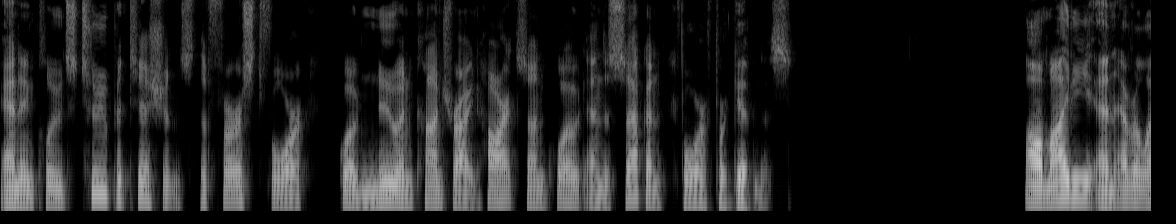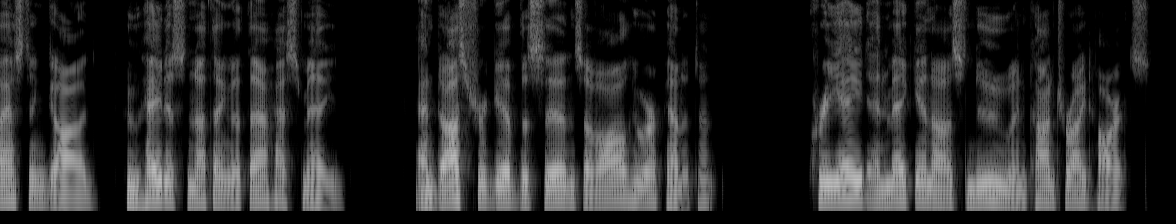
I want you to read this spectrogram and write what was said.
and includes two petitions the first for quote, new and contrite hearts, unquote, and the second for forgiveness. Almighty and everlasting God, who hatest nothing that thou hast made, and dost forgive the sins of all who are penitent, create and make in us new and contrite hearts,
